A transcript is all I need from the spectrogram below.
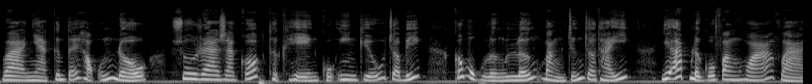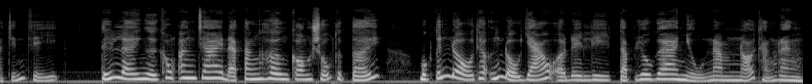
và nhà kinh tế học Ấn Độ Surya Jacob thực hiện cuộc nghiên cứu cho biết có một lượng lớn bằng chứng cho thấy dưới áp lực của văn hóa và chính trị, tỷ lệ người không ăn chay đã tăng hơn con số thực tế. Một tín đồ theo Ấn Độ giáo ở Delhi tập yoga nhiều năm nói thẳng rằng,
